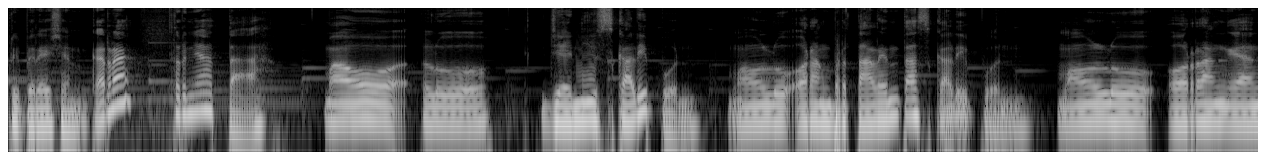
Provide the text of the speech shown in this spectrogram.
preparation. Karena ternyata mau lu jenius sekalipun, mau lu orang bertalenta sekalipun, mau lu orang yang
